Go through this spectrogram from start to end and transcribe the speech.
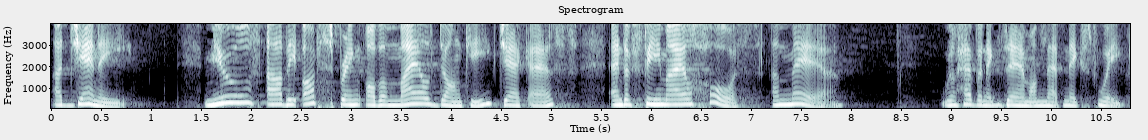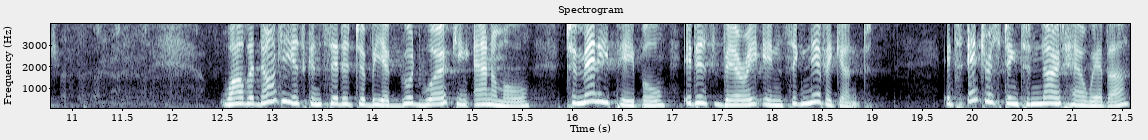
a jenny. Mules are the offspring of a male donkey, jackass, and a female horse, a mare. We'll have an exam on that next week. While the donkey is considered to be a good working animal, to many people it is very insignificant. It's interesting to note, however,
